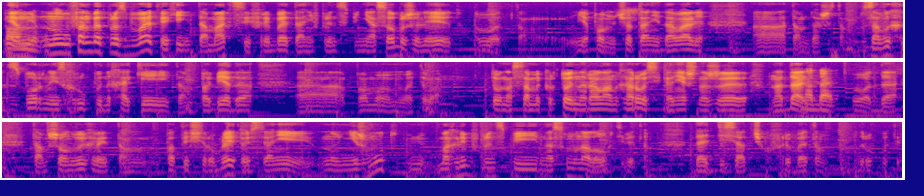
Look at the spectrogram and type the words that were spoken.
Не, ну, ну, у фанбет просто бывают какие-нибудь там акции, фрибеты, они, в принципе, не особо жалеют. Вот, там, я помню, что-то они давали, а, там даже там за выход сборной из группы на хоккей, там победа, а, по-моему, этого кто у нас самый крутой на Ролан Гаросе, конечно же, Надаль. Надаль. Вот, да. Там, что он выиграет там по 1000 рублей, то есть они, ну, не жмут, могли бы, в принципе, и на сумму налог тебе там дать десяточку фрибетом, вдруг бы ты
